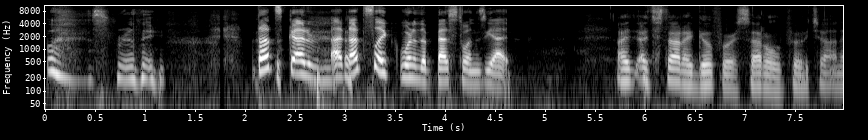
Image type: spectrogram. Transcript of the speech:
was really. That's kind of uh, that's like one of the best ones yet. I, I just thought I'd go for a subtle approach on it.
